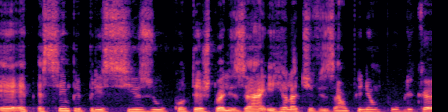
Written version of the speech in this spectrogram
é, é, é sempre preciso contextualizar e relativizar. A opinião pública,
